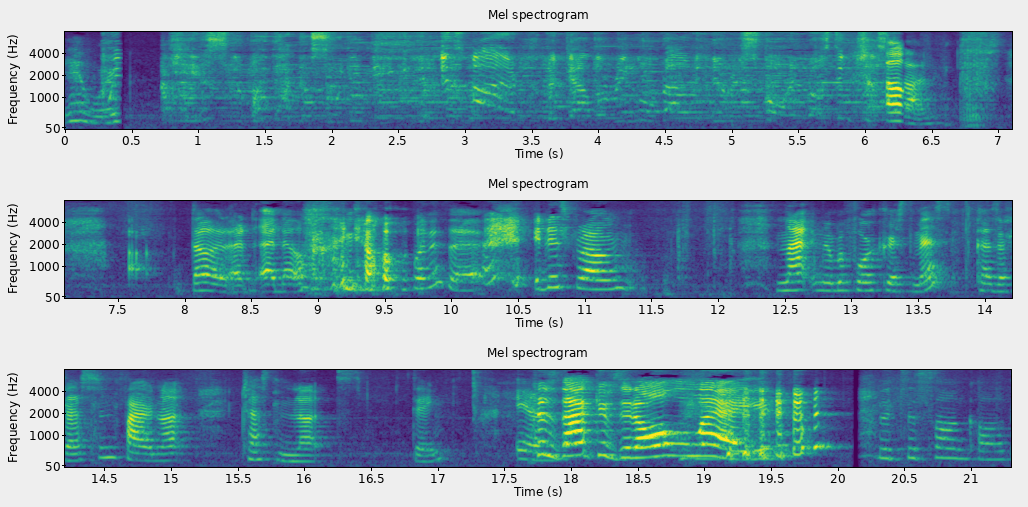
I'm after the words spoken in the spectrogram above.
Did I work? Yes, oh, God. Uh, done. I, I know. I know. What is it? It is from Nightmare Before Christmas because they're chestnut, fire nut, chestnuts thing. Because that gives it all away. What's the song called?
